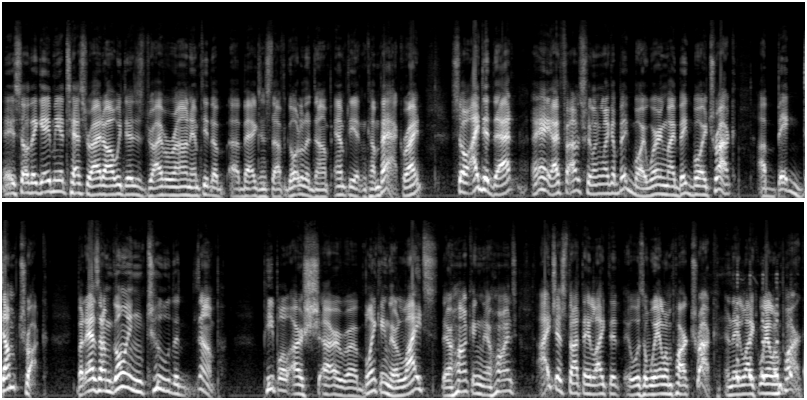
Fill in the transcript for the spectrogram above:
Eh, So they gave me a test ride. All we did is drive around, empty the uh, bags and stuff, go to the dump, empty it, and come back. Right. So I did that. Hey, I was feeling like a big boy wearing my big boy truck, a big dump truck. But as I'm going to the dump, people are sh- are uh, blinking their lights, they're honking their horns. I just thought they liked it. It was a Whalom Park truck, and they like Whalom Park.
